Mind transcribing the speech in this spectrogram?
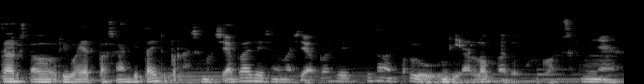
kita harus tahu riwayat pasangan kita itu pernah sama siapa sih sama siapa sih. Itu sangat perlu dialog ataupun concernnya.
